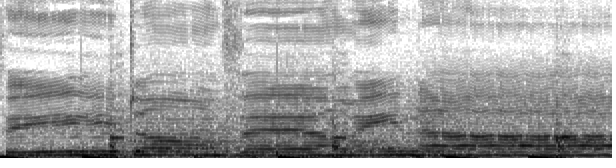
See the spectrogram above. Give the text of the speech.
Feet don't fail me now.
